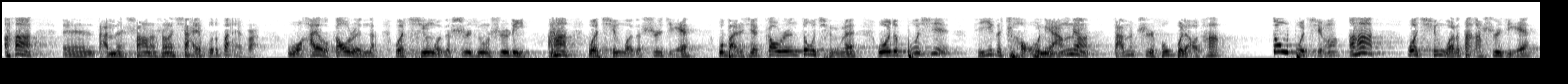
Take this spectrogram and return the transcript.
啊，嗯，咱们商量商量下一步的办法。我还有高人呢，我请我的师兄师弟啊，我请我的师姐，我把这些高人都请来，我就不信这一个丑娘娘咱们制服不了她，都不请啊！我请我的大师姐，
